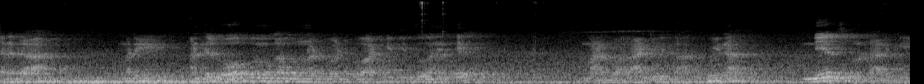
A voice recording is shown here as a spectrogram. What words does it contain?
కనుక మరి అంటే లోపముగా ఉన్నట్టు వాటిని దిద్దు అని అంటే మనకు అలాంటివి కాకపోయినా నేర్చుకోవడానికి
